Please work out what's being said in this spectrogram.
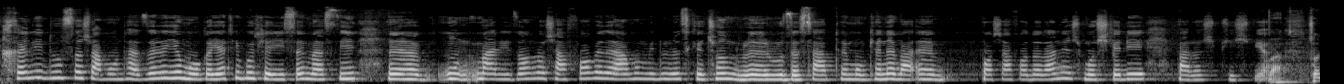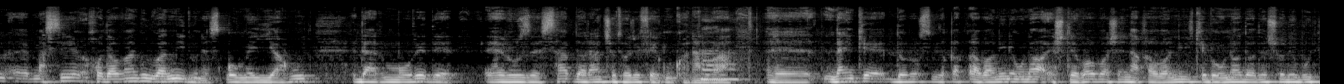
خیلی دوست داشت و منتظر یه موقعیتی بود که عیسی مسیح اون مریضان رو شفا بده اما می‌دونست که چون روز سبت ممکنه با شفا دادنش مشکلی براش پیش بیاد بله. چون مسیح خداوند بود و می‌دونست قوم یهود در مورد روز سب دارن چطوری فکر می‌کنن و نه اینکه درست قوانین اونا اشتباه باشه نه قوانینی که به اونا داده شده بود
